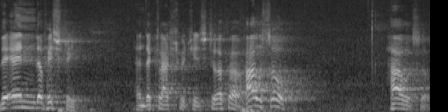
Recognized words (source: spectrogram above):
the end of history and the clash which is to occur. How so? How so?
